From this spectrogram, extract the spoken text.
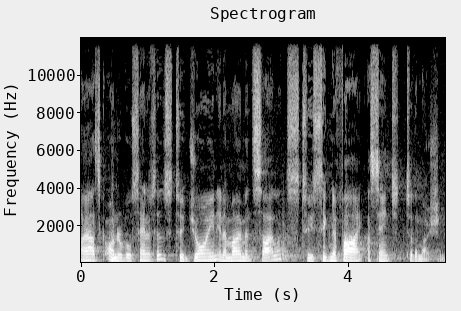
I ask honourable senators to join in a moment's silence to signify assent to the motion.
